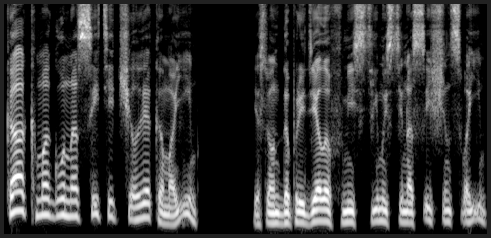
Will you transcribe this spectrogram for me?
Как могу насытить человека моим, если он до пределов вместимости насыщен своим?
